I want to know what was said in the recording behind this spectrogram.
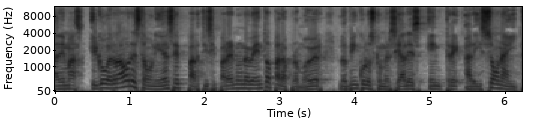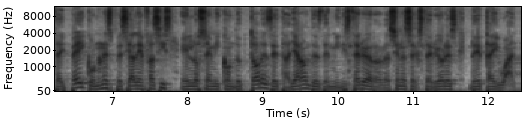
Además, el gobernador estadounidense participará en un evento para promover los vínculos comerciales entre Arizona y Taipei con un especial énfasis en los semiconductores detallaron desde el Ministerio de Relaciones Exteriores de Taiwán.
